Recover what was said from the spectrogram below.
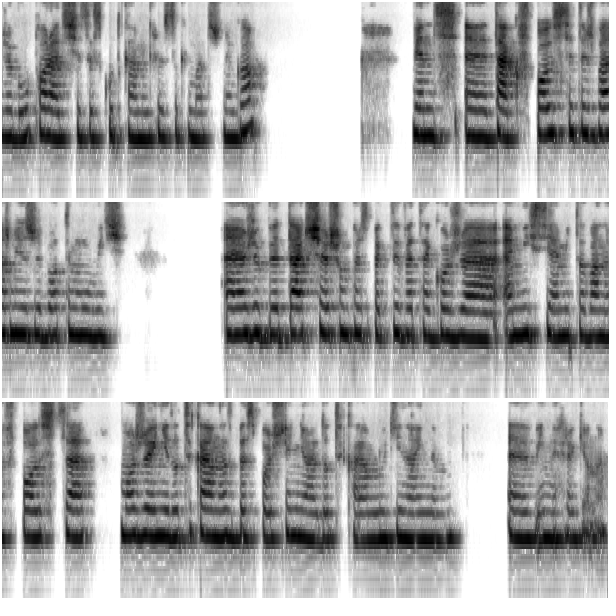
żeby uporać się ze skutkami kryzysu klimatycznego. Więc e, tak, w Polsce też ważne jest, żeby o tym mówić, e, żeby dać szerszą perspektywę tego, że emisje emitowane w Polsce może i nie dotykają nas bezpośrednio, ale dotykają ludzi na innym, e, w innych regionach.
